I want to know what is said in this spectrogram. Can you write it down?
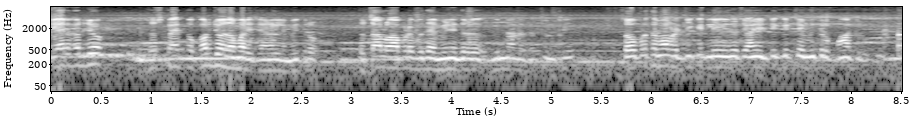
શેર કરજો. સબસ્ક્રાઈબ તો કરજો જ અમારી ચેનલને મિત્રો. તો ચાલો આપણે બધા મિની ગિરનારના દર્શન કરીએ. સૌ પ્રથમ આપણે ટિકિટ લેવી છે. આની ટિકિટ છે મિત્રો પાંચ રૂપિયા.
